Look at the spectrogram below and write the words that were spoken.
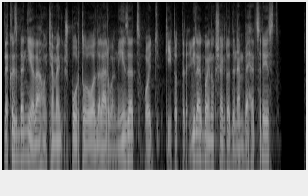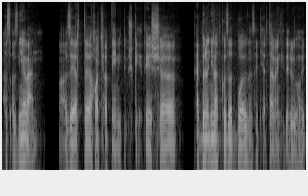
De közben nyilván, hogyha meg sportoló oldaláról nézed, hogy kiított egy világbajnokságra, de nem vehetsz részt, az, az nyilván azért hagyhat némi tüskét, és ebből a nyilatkozatból az egyértelműen kiderül, hogy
